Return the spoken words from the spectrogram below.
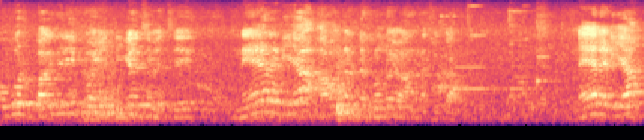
ஒவ்வொரு பகுதியிலையும் போய் நிகழ்ச்சி வச்சு நேரடியாக அவங்கள்ட்ட கொண்டு போய் வாங்கின சுக்கா. நேரடியாக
